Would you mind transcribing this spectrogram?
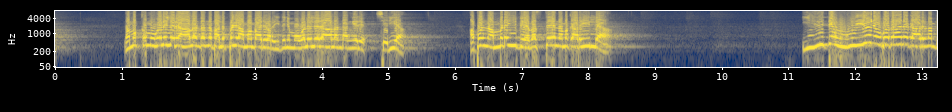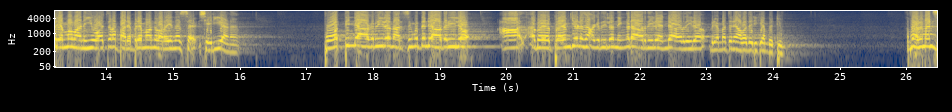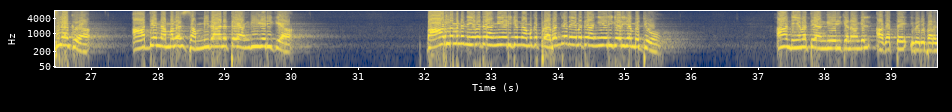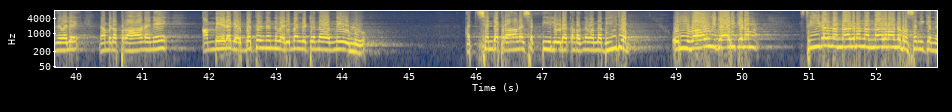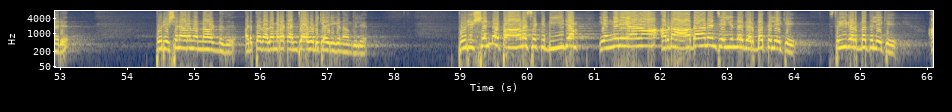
നമുക്ക് മുകളിൽ ഒരാളുണ്ടെന്ന് പലപ്പോഴും അമ്മമാർ പറയും ഇതിന് മുകളിൽ ഒരാളുണ്ട് അങ്ങനെ ശരിയാ. അപ്പോൾ നമ്മുടെ ഈ വ്യവസ്ഥയെ നമുക്കറിയില്ല. ഇതിന്റെ മുഴുവൻ ഉപദാന കാരണം ബ്രഹ്മമാണ്. ഈ ഓച്ചറ പരബ്രഹ്മം എന്ന് പറയുന്ന ശരിയാണ്. പോത്തിന്റെ ആകൃതിയിലോ നരസിംഹത്തിന്റെ ആകൃതിയിലോ ആ പ്രേംജിയുടെ ആകൃതിയിലോ നിങ്ങളുടെ ആകൃതിയിലോ എന്റെ ആകൃതിയിലോ ബ്രഹ്മത്തിനെ അവതരിക്കാൻ പറ്റും. അപ്പൊ അത് മനസ്സിലാക്കുക. ആദ്യം നമ്മൾ സംവിധാനത്തെ അംഗീകരിക്കുക. പാർലമെന്റ് നിയമത്തെ അംഗീകരിക്കുന്ന നമുക്ക് പ്രപഞ്ച നിയമത്തെ അംഗീകരിക്കാൻ പറ്റുമോ? ആ നിയമത്തെ അംഗീകരിക്കണമെങ്കിൽ അകത്തെ ഇവർ പറഞ്ഞ പോലെ നമ്മുടെ പ്രാണനെ അമ്മയുടെ ഗർഭത്തിൽ നിന്ന് വരുമ്പം കിട്ടുന്ന ഒന്നേ ഉള്ളൂ. അച്ഛന്റെ പ്രാണശക്തിയിലൂടെ കടന്നു വന്ന ബീജം ഒരു യുവാവ് വിചാരിക്കണം സ്ത്രീകൾ നന്നാകണം നന്നാകണമെന്ന് പ്രസംഗിക്കുന്നവർ പുരുഷനാണ് നന്നാവേണ്ടത്. അടുത്ത തലമുറ കഞ്ചാവ് കുടിക്കാതിരിക്കണമെങ്കിൽ. പുരുഷന്റെ പ്രാണശക്തി ബീജം എങ്ങനെയാണോ അവിടെ ആദാനം ചെയ്യുന്ന ഗർഭത്തിലേക്ക് സ്ത്രീ ഗർഭത്തിലേക്ക്.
